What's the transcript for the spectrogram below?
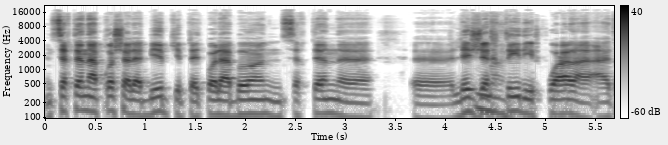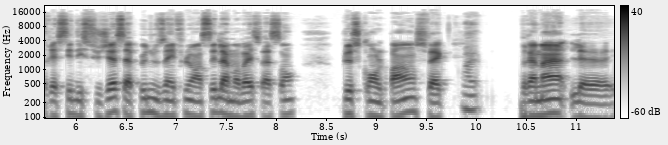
une certaine approche à la Bible qui est peut-être pas la bonne, une certaine légèreté des fois à, adresser des sujets, ça peut nous influencer de la mauvaise façon plus qu'on le pense. Fait que, vraiment, le,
